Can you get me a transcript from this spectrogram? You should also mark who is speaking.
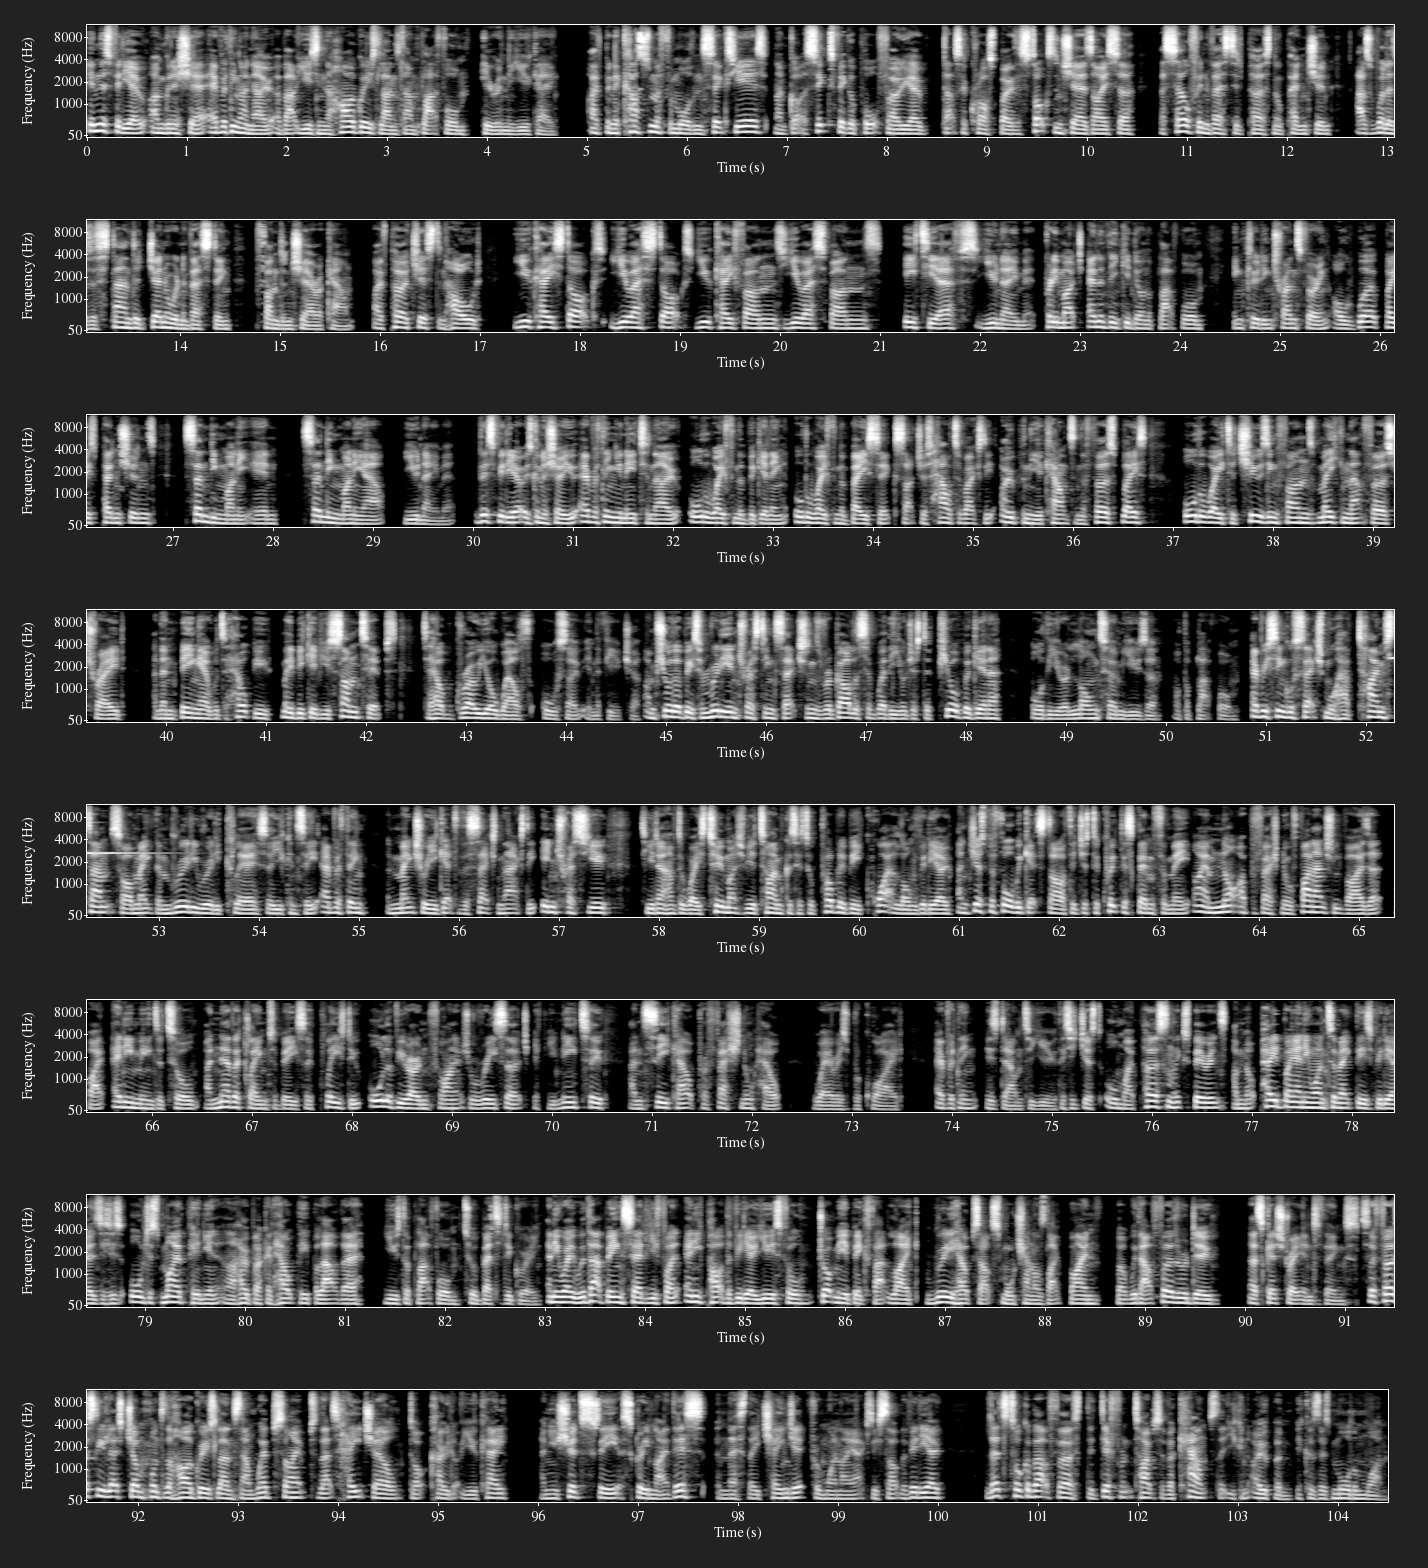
Speaker 1: In this video, I'm going to share everything I know about using the Hargreaves Lansdown platform here in the UK. I've been a customer for more than six years and I've got a six figure portfolio that's across both a stocks and shares ISA, a self-invested personal pension, as well as a standard general investing fund and share account. I've purchased and hold UK stocks, US stocks, UK funds, US funds, ETFs, you name it. Pretty much anything you can do on the platform, including transferring old workplace pensions, sending money in, sending money out, you name it. This video is going to show you everything you need to know all the way from the beginning, all the way from the basics, such as how to actually open the accounts in the first place, all the way to choosing funds, making that first trade, and then being able to help you, maybe give you some tips to help grow your wealth also in the future. I'm sure there'll be some really interesting sections, regardless of whether you're just a pure beginner or that you're a long-term user of the platform. Every single section will have timestamps, so I'll make them really, really clear so you can see everything and make sure you get to the section that actually interests you so you don't have to waste too much of your time because this will probably be quite a long video. And just before we get started, just a quick disclaimer for me, I am not a professional financial advisor by any means at all. I never claim to be, so please do all of your own financial research if you need to and seek out professional help where is required everything is down to you. This is just all my personal experience. I'm not paid by anyone to make these videos. This is all just my opinion and I hope I can help people out there use the platform to a better degree. Anyway, with that being said, if you find any part of the video useful, drop me a big fat like. It really helps out small channels like mine. But without further ado, let's get straight into things. So firstly, let's jump onto the Hargreaves Lansdown website. So that's hl.co.uk. And you should see a screen like this, unless they change it from when I actually start the video. Let's talk about first the different types of accounts that you can open because there's more than one.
